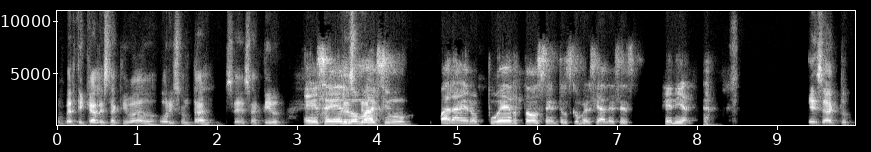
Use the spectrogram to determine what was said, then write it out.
Vertical está activado, horizontal se desactiva. Ese es lo máximo para aeropuertos, centros comerciales, es genial. Exacto.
